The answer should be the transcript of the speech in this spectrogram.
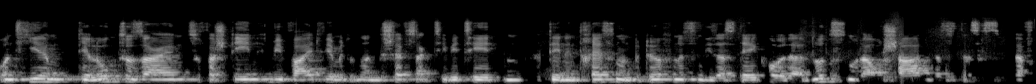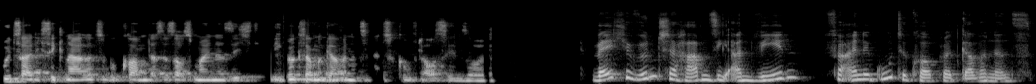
und hier im Dialog zu sein, zu verstehen, inwieweit wir mit unseren Geschäftsaktivitäten den Interessen und Bedürfnissen dieser Stakeholder nutzen oder auch schaden, das, das ist da frühzeitig Signale zu bekommen, das ist aus meiner Sicht, wie wirksame Governance in der Zukunft aussehen sollte. Welche Wünsche haben Sie an wen für eine gute Corporate Governance?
